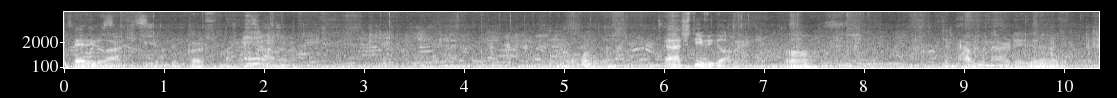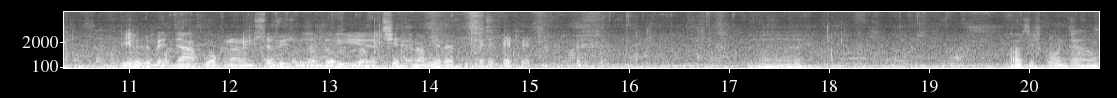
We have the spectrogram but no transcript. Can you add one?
Were very last year, the first match. One. Uh, Stevie got me. Oh, Didn't have them nowadays. did You look a bit daft walking around in civvies with a bloody. Little Uh, chin on your head. uh, I was just going down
